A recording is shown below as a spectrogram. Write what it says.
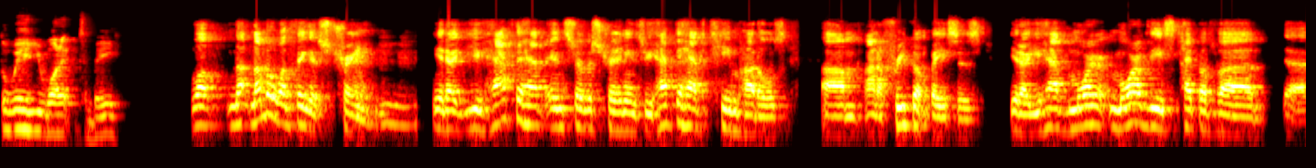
the way you want it to be? Well, n- number one thing is training. Mm-hmm. You know, you have to have in-service trainings. You have to have team huddles um, on a frequent basis. You know, you have more more of these type of uh, uh,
